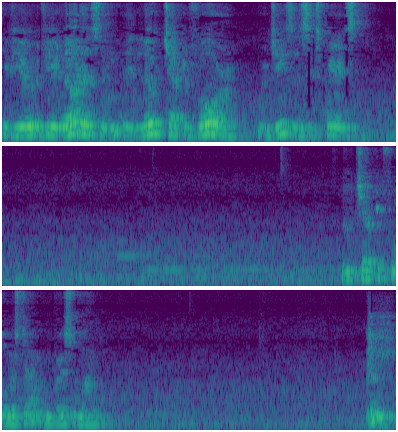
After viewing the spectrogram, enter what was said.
if you if you notice in, in Luke chapter four, where Jesus experienced Luke chapter 4, starting from verse 1.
